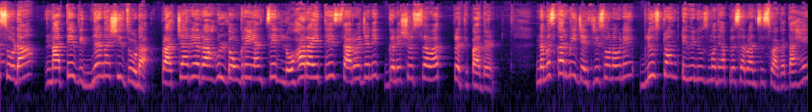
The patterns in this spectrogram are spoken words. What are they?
सोडा नाते विज्ञानाशी जोडा. प्राचार्य राहुल डोंगरे यांचे लोहारा येथे सार्वजनिक गणेशोत्सवात प्रतिपादन. नमस्कार मी Jayashree Sonawane. Blue storm T V न्यूजमध्ये आपलं सर्वांचं स्वागत आहे.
